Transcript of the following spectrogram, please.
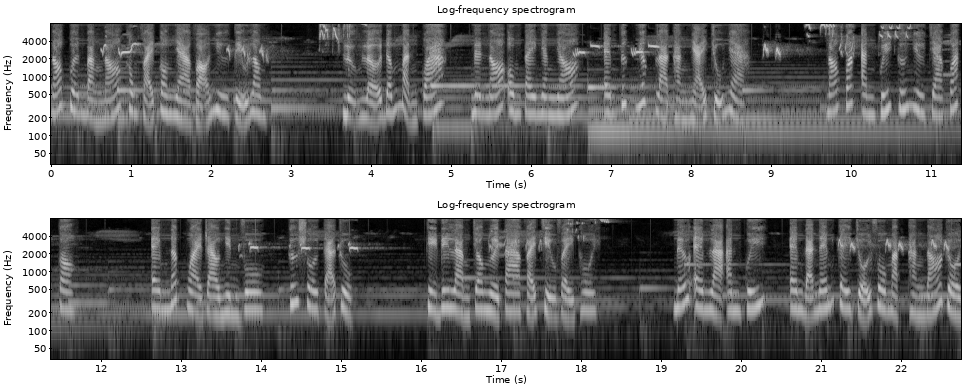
nó quên bằng nó không phải con nhà võ như Tiểu Long. Lượng lỡ đấm mạnh quá, nên nó ôm tay nhăn nhó, em tức nhất là thằng nhãi chủ nhà. Nó quát anh quý cứ như cha quát con. Em nấp ngoài rào nhìn vô, cứ sôi cả ruột. Thì đi làm cho người ta phải chịu vậy thôi. Nếu em là anh quý, em đã ném cây chổi vô mặt thằng đó rồi.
